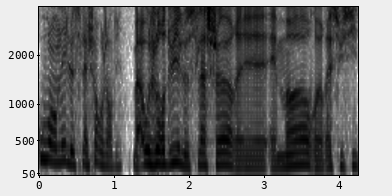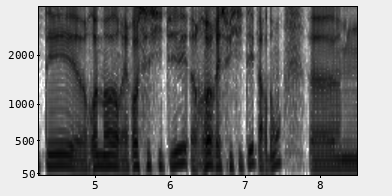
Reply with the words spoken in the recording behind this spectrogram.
où en est le slasher aujourd'hui? Bah, Aujourd'hui, le slasher est, mort, ressuscité, euh, remort et ressuscité, re-ressuscité, pardon. Euh,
